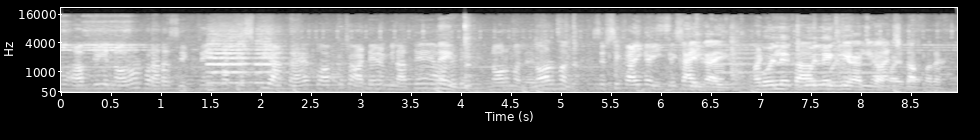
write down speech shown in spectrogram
तो आप जो ये नॉर्मल पराठा सीखते हैं इतना क्रिस्पी आता है तो आप कुछ आटे में मिलाते हैं नहीं। नॉर्मल है? नॉर्मल सिर्फ़ सिकाई का ही सिकाई का ही। कोयले- का कोयले की आँच का फ़र्क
